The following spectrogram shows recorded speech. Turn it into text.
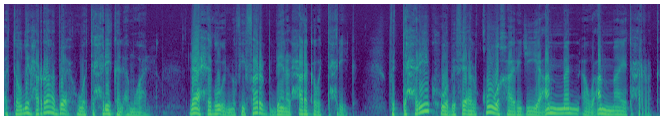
التوضيح الرابع هو تحريك الأموال. لاحظوا أنه في فرق بين الحركة والتحريك. فالتحريك هو بفعل قوة خارجية عمن أو عما يتحرك.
